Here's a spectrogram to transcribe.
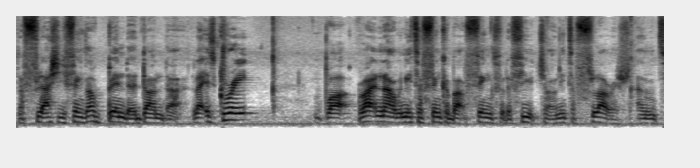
the flashy things. I've been there, done that. Like, it's great, but right now we need to think about things for the future. I need to flourish. And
